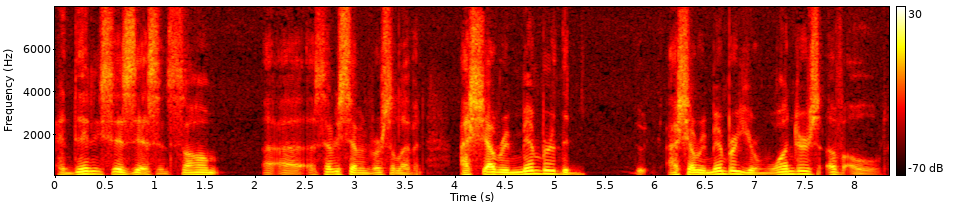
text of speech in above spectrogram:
And then he says this in Psalm uh, uh 77, verse 11 I shall remember the I shall remember your wonders of old.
